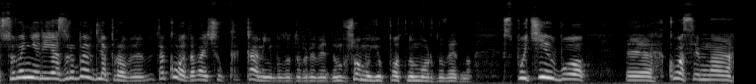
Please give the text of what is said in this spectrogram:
сувеніри я зробив для проби. Такого, давай, щоб камінь було добре видно, що мою потну морду видно. Спотів, бо косим на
